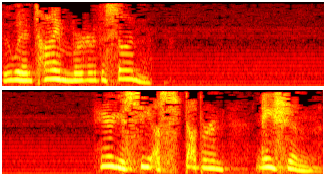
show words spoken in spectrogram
who would in time murder the son. Here you see a stubborn nation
